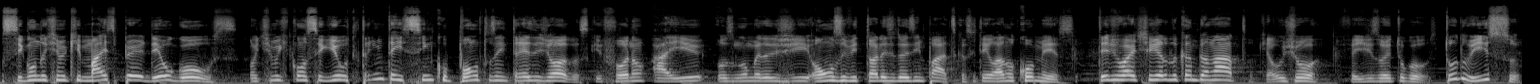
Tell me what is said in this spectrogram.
O segundo time que mais perdeu gols. Um time que conseguiu 35 pontos em 13 jogos, que foram aí os números de 11 vitórias e 2 empates que eu citei lá no começo. Teve o artilheiro do campeonato, que é o Jô, fez 18 gols. Tudo isso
